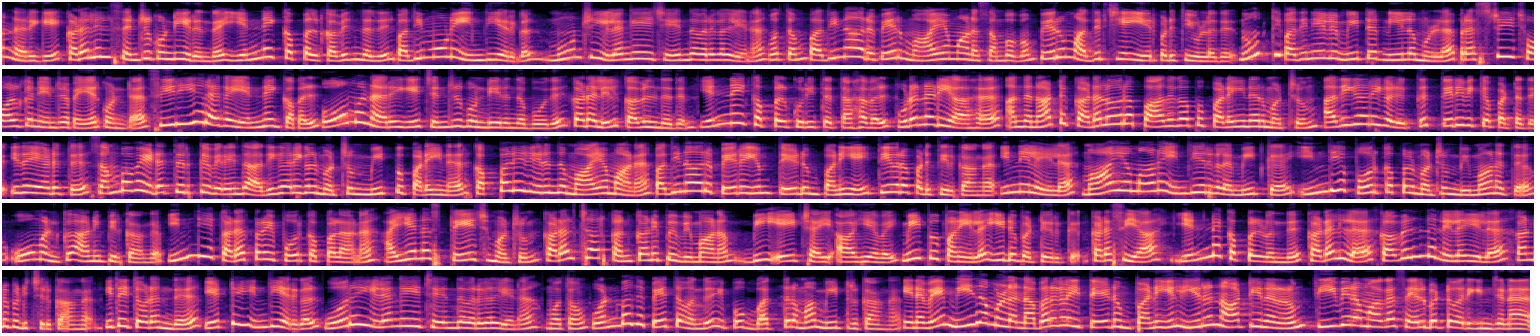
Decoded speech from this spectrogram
Oman அருகே கடலில் சென்று கொண்டிருந்த எண்ணெய் கப்பல் கவிழ்ந்ததில் பதிமூணு இந்தியர்கள் மூன்று இலங்கையைச் சேர்ந்தவர்கள் என மொத்தம் பதினாறு பேர் மாயமான சம்பவம் பெரும் அதிர்ச்சியை ஏற்படுத்தியுள்ளது. நூத்தி பதினேழு மீட்டர் நீளமுள்ள பிரஸ்டீஜ் ஃபால்கன் என்ற பெயர் கொண்ட சிறிய ரக எண்ணெய் கப்பல் ஓமன் அருகே சென்று கொண்டிருந்த போது கடலில் கவிழ்ந்தது. எண்ணெய் கப்பல் குறித்த தகவல் உடனடியாக அந்த நாட்டு கடலோர பாதுகாப்பு படையினர் மற்றும் அதிகாரிகளுக்கு தெரிவிக்கப்பட்டது. இதையடுத்து சம்பவ இடத்திற்கு விரைந்த அதிகாரிகள் மற்றும் மீட்பு படையினர் கப்பலில் இருந்து மாயமான பதினாறு பேரையும் தேடும் பணியை தீவிரப்படுத்தியிருக்காங்க. இந்நிலையில மாயமான இந்தியர்களை மீட்க இந்திய போர்க்கப்பல் மற்றும் விமானத்தை ஓமனுக்கு அனுப்பியிருக்காங்க. இந்திய கடற்படை போர்க்கப்பலான ஐஎன்எஸ் தேஜ் மற்றும் கடல்சார் கண்காணிப்பு விமானம் பிஹெச்ஐ ஆகியவை மீட்பு பணியில ஈடுபட்டு இருக்கு கடைசியா எண்ணெய் கப்பல் வந்து கடல்ல கவிழ்ந்த நிலையில கண்டுபிடிச்சிருக்காங்க. இதைத் தொடர்ந்து எட்டு இந்தியர்கள் ஒரு இலங்கையைச் சேர்ந்தவர்கள் என மொத்தம் ஒன்பது பேத்த வந்து இப்போ பத்திரமா மீட்டிருக்காங்க. எனவே மீதமுள்ள நபர் தேடும் பணியில் இரு நாட்டினரும் தீவிரமாக செயல்பட்டு வருகின்றனர்.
